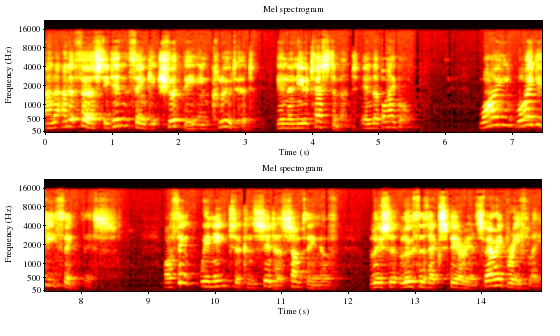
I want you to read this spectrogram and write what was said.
and, and at first he didn't think it should be included in the New Testament, in the Bible. Why, why did he think this? Well, I think we need to consider something of Luther's experience very briefly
